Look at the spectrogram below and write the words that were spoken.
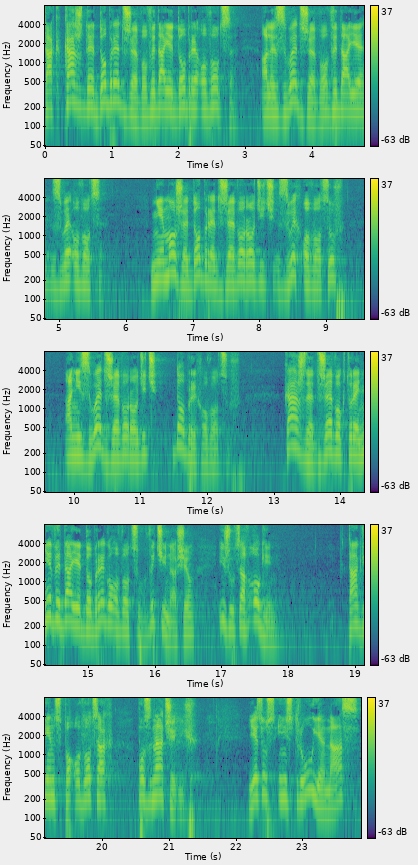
Tak każde dobre drzewo wydaje dobre owoce, ale złe drzewo wydaje złe owoce. Nie może dobre drzewo rodzić złych owoców, ani złe drzewo rodzić dobrych owoców. Każde drzewo, które nie wydaje dobrego owocu, wycina się i rzuca w ogień. Tak więc po owocach poznacie ich. Jezus instruuje nas,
